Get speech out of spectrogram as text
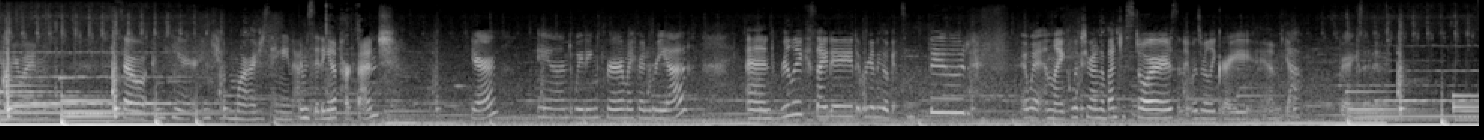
Everyone, so I'm here in Canmore, just hanging out. I'm sitting at a park bench here and waiting for my friend Ria and really excited. We're gonna go get some food. I went and like looked around a bunch of stores and it was really great and yeah, very excited.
